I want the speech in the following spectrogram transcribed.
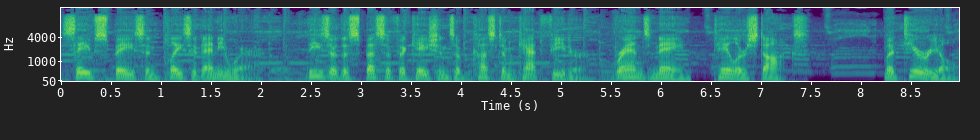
Save space and place it anywhere. These are the specifications of custom cat feeder, brand's name, TailorStocks. Material,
